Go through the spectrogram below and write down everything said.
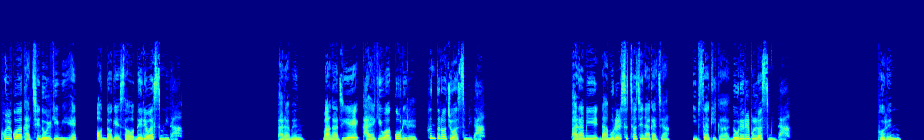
폴과 같이 놀기 위해 언덕에서 내려왔습니다. 바람은 망아지의 갈기와 꼬리를 흔들어 주었습니다. 바람이 나무를 스쳐 지나가자 잎사귀가 노래를 불렀습니다. 폴은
